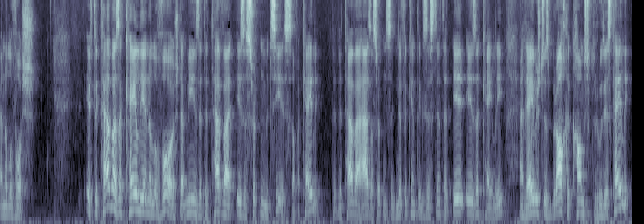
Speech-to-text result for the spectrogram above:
and a Lavush. If the Teva is a Keli and a Lavush, that means that the Teva is a certain Metzias of a Keli. That the Teva has a certain significant existence, that it is a Keli, and the Eibishter's bracha comes through this Keli.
